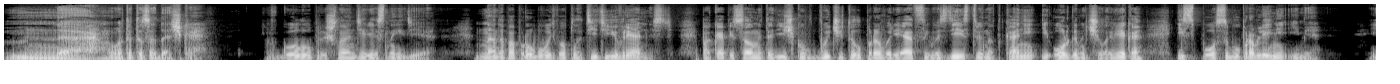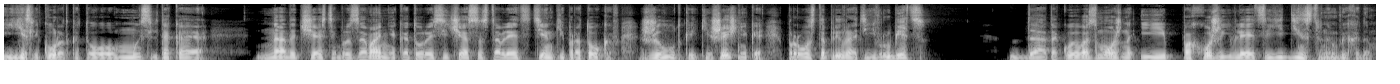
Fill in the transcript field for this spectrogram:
да, вот эта задачка. В голову пришла интересная идея. Надо попробовать воплотить ее в реальность. Пока писал методичку, вычитал про вариации воздействия на ткани и органы человека и способы управления ими. И если коротко, то мысль такая – надо часть образования, которая сейчас составляет стенки протоков, желудка и кишечника, просто превратить в рубец. Да, такое возможно и, похоже, является единственным выходом.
